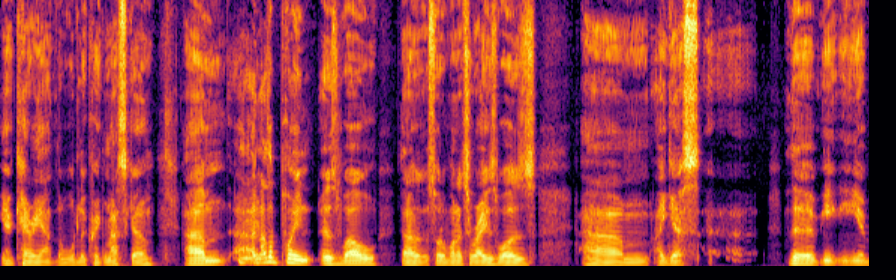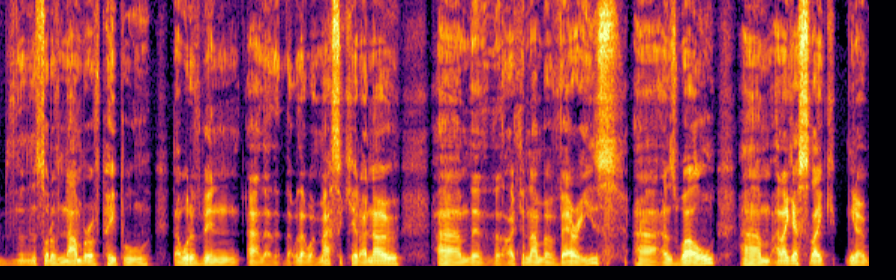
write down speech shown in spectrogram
you know carry out the Waterloo Creek massacre. Um, yeah. Another point as well that I sort of wanted to raise was, um, I guess, uh, the you know the, the, sort of number of people that would have been uh, that, that, that were massacred. I know um, the, the, like the number varies uh, as well, um, and I guess like you know,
